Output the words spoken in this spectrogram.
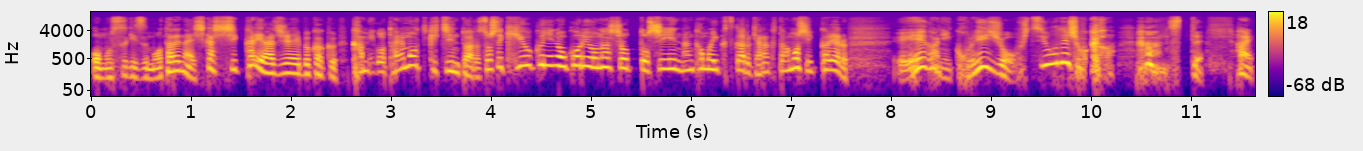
重すぎずもたれない。しかししっかり味わい深く噛み応えもきちんとある。そして記憶に残るようなショットシーンなんかもいくつかある。キャラクターもしっかりある。映画にこれ以上必要でしょうか？つって。はい、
